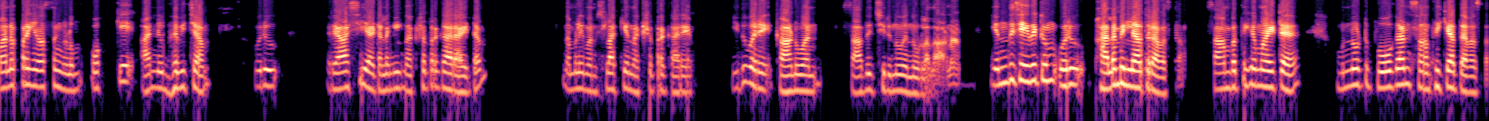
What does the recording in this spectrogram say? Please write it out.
മനപ്രയാസങ്ങളും ഒക്കെ അനുഭവിച്ച ഒരു രാശിയായിട്ട് അല്ലെങ്കിൽ നക്ഷത്രക്കാരായിട്ട് നമ്മൾ ഈ മനസ്സിലാക്കിയ നക്ഷത്രക്കാരെ ഇതുവരെ കാണുവാൻ സാധിച്ചിരുന്നു എന്നുള്ളതാണ്. എന്ത് ചെയ്തിട്ടും ഒരു ഫലമില്ലാത്തൊരവസ്ഥ. സാമ്പത്തികമായിട്ട് മുന്നോട്ട് പോകാൻ സാധിക്കാത്ത അവസ്ഥ.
